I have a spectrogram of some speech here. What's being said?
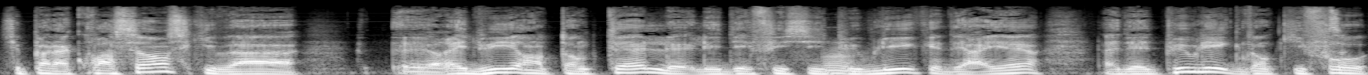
C'est pas la croissance qui va euh, réduire en tant que telle les déficits mmh. publics et derrière la dette publique. Donc il faut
